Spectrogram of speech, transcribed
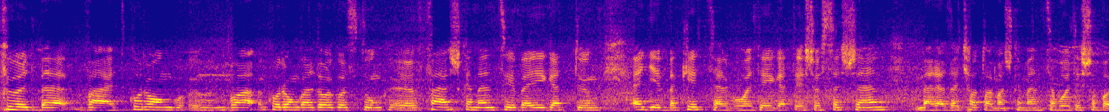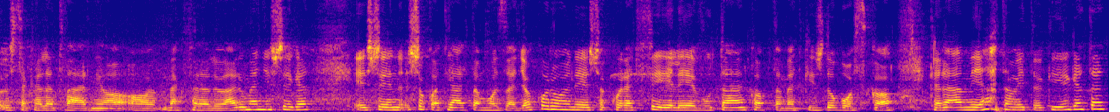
Földbe vált korong, koronggal dolgoztunk, fás kemencébe égettünk. Egy évben kétszer volt égetés összesen, mert ez egy hatalmas kemence volt, és abban össze kellett várni a, a megfelelő árumennyiséget. És én sokat jártam hozzá gyakorolni, és akkor egy fél év után kaptam egy kis dobozka kerámiát, amit ő kiégetett,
